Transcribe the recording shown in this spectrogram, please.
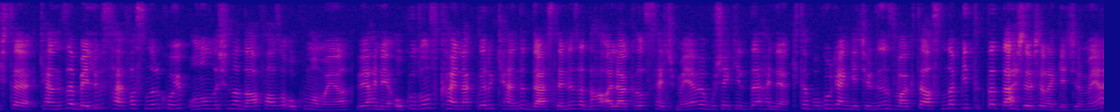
İşte kendinize belli bir sayfa sınırı koyup onun dışında daha fazla okumamaya ve hani okuduğunuz kaynakları kendi derslerinizle daha alakalı seçmeye ve bu şekilde hani kitap okurken geçirdiğiniz vakti aslında bir tık da ders çalışarak geçirmeye.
